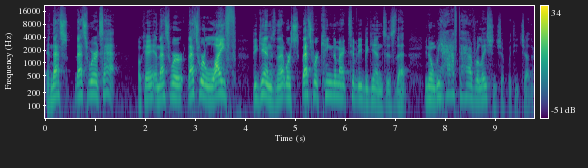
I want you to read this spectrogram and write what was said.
And that's, that's where it's at. Okay? And that's where, that's where life begins. And that where, that's where kingdom activity begins is that, you know, we have to have relationship with each other.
